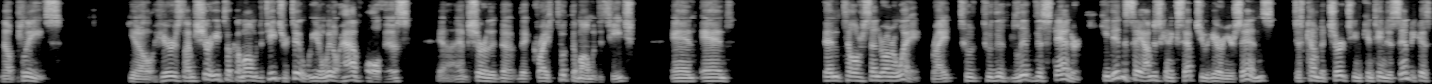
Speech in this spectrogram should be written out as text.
Now, please, you know, here's, I'm sure he took a moment to teach her too. You know, we don't have all this. Yeah, I'm sure that, the, that Christ took the moment to teach and, and then tell her send her on her way, right? To to the, live this standard. He didn't say, "I'm just going to accept you here in your sins. Just come to church and continue to sin." Because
